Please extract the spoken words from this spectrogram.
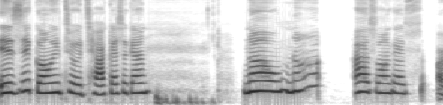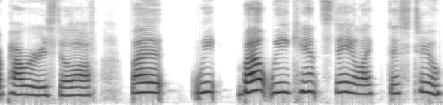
Is it going to attack us again? No, not as long as our power is still off. But we but we can't stay like this too.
